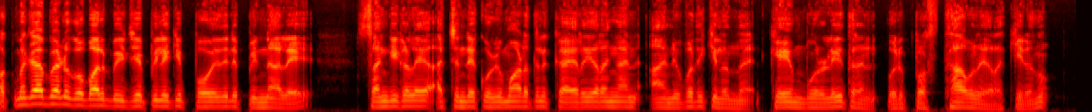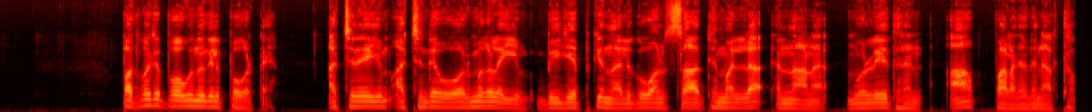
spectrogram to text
പത്മജ വേണുഗോപാൽ ബി ജെ പിയിലേക്ക് പോയതിന് പിന്നാലെ സംഘികളെ അച്ഛന്റെ കുഴിമാടത്തിൽ കയറിയിറങ്ങാൻ അനുവദിക്കില്ലെന്ന് കെ. മുരളീധരൻ ഒരു പ്രസ്താവന ഇറക്കിയിരുന്നു. പത്മജ പോകുന്നതിൽ പോകട്ടെ. അച്ഛനെയും അച്ഛന്റെ ഓർമ്മകളെയും ബി ജെ പിക്ക് നൽകുവാൻ സാധ്യമല്ല എന്നാണ് മുരളീധരൻ ആ പറഞ്ഞതിനർത്ഥം.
